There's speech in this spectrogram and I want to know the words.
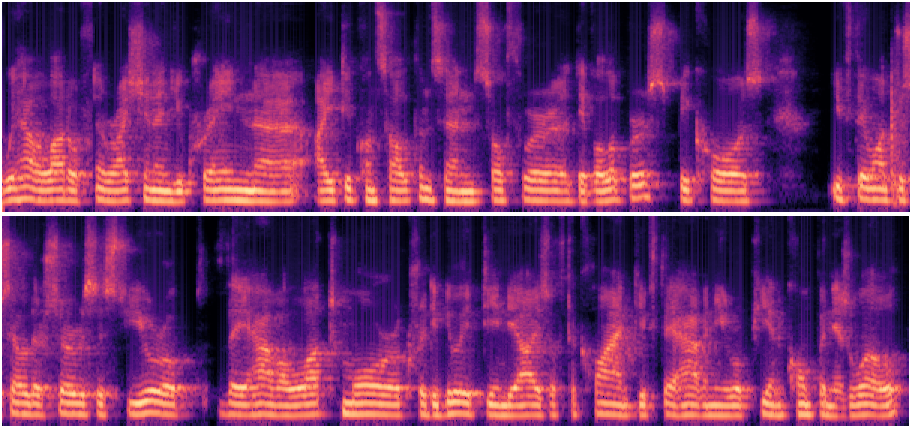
we have a lot of Russian and Ukraine uh, IT consultants and software developers because if they want to sell their services to Europe, they have a lot more credibility in the eyes of the client if they have an European company as well.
